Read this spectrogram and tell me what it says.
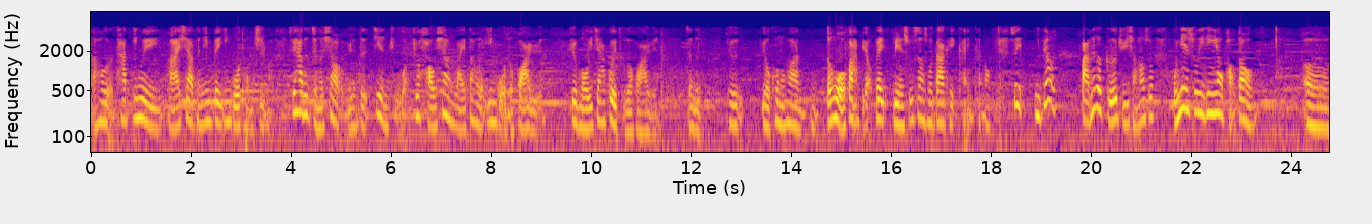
然后他因为马来西亚曾经被英国统治嘛，所以他的整个校园的建筑啊，就好像来到了英国的花园，就某一家贵族的花园，真的，就有空的话，等我发表在脸书上的时候，大家可以看一看哦。所以你不要把那个格局想到说我念书一定要跑到呃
